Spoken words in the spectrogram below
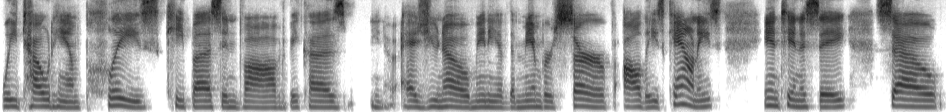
We told him, please keep us involved because, you know, as you know, many of the members serve all these counties in Tennessee. So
